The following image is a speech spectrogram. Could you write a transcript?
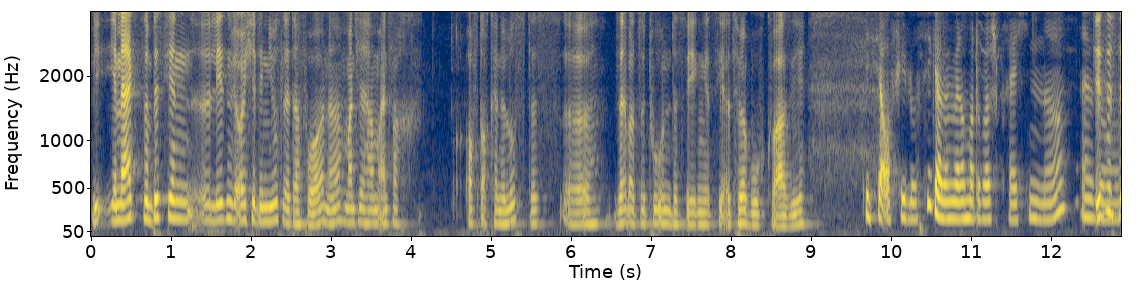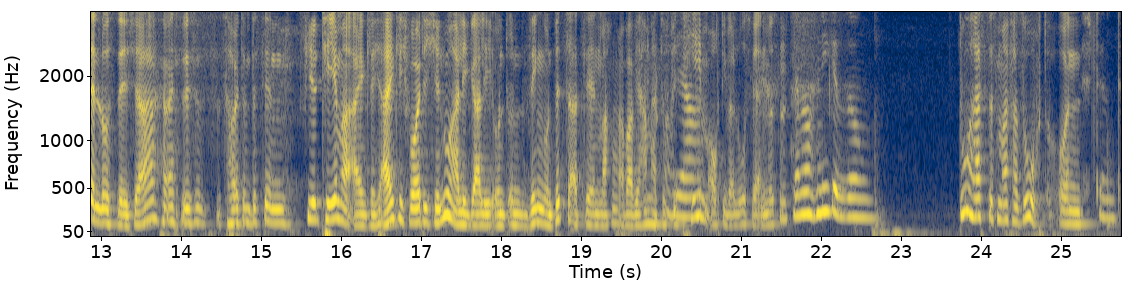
Wie, ihr merkt, so ein bisschen äh, lesen wir euch hier den Newsletter vor. Ne? Manche haben einfach oft auch keine Lust, das äh, selber zu tun, deswegen jetzt hier als Hörbuch quasi. Ist ja auch viel lustiger, wenn wir nochmal drüber sprechen, ne? Also, Ist es denn lustig, ja? Es ist, es ist heute ein bisschen viel Thema eigentlich. Eigentlich wollte ich hier nur Halligalli und, und singen und Witze erzählen machen, aber wir haben halt so viele ja. Themen auch, die wir loswerden müssen. Wir haben noch nie gesungen. Du hast es mal versucht und Stimmt.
